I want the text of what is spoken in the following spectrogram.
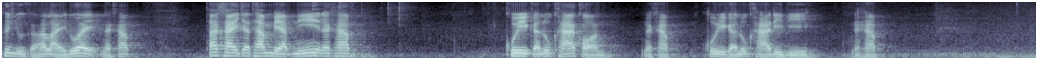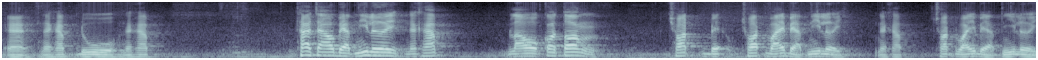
ขึ้นอยู่กับอะไรด้วยนะครับ ถ้าใครจะทำแบบนี้นะครับ คุยกับลูกค้าก่อนนะครับ คุยกับลูกค้าดีๆนะครับอ่านะครับดูนะครับ ถ้าจะเอาแบบนี้เลยนะครับ เราก็ต้องช็อตช็อตไว้แบบนี้เลยนะครับช็อตไว้แบบนี้เลย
